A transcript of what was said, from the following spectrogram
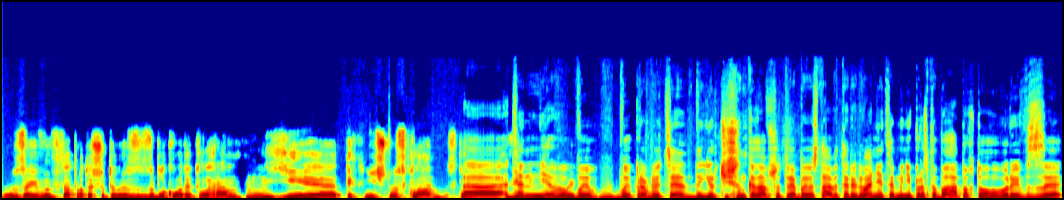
заявив та про те, що заблокувати Телеграм є технічно складно. складно. А, це ви, виправлю це. Юрчишин казав, що треба ставити регулювання. Це мені просто багато хто говорив з,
